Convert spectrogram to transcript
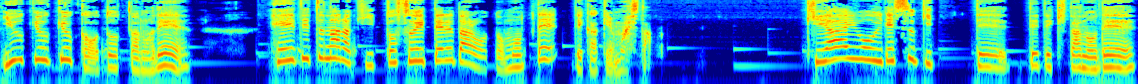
有給休暇を取ったので、平日ならきっと空いてるだろうと思って出かけました。気合を入れすぎて出てきたので、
